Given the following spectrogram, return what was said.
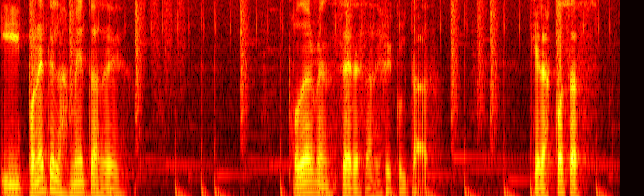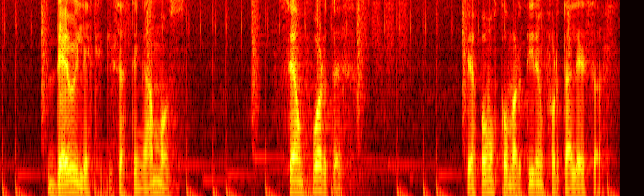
y ponete las metas de poder vencer esas dificultades. Que las cosas débiles que quizás tengamos sean fuertes, que las podemos convertir en fortalezas.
